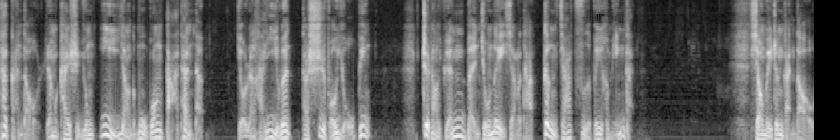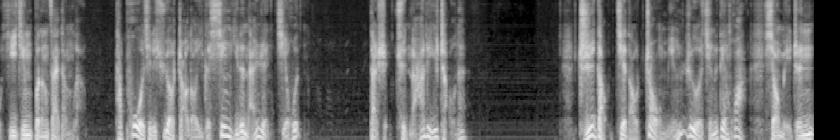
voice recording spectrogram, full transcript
他感到人们开始用异样的目光打探他，有人还议论他是否有病，这让原本就内向的他更加自卑和敏感。小美珍感到已经不能再等了，她迫切的需要找到一个心仪的男人结婚，但是去哪里找呢？直到接到赵明热情的电话，小美珍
